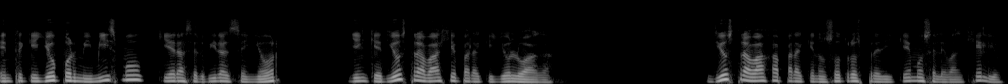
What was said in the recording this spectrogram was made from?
entre que yo por mí mismo quiera servir al Señor y en que Dios trabaje para que yo lo haga. Dios trabaja para que nosotros prediquemos el Evangelio.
